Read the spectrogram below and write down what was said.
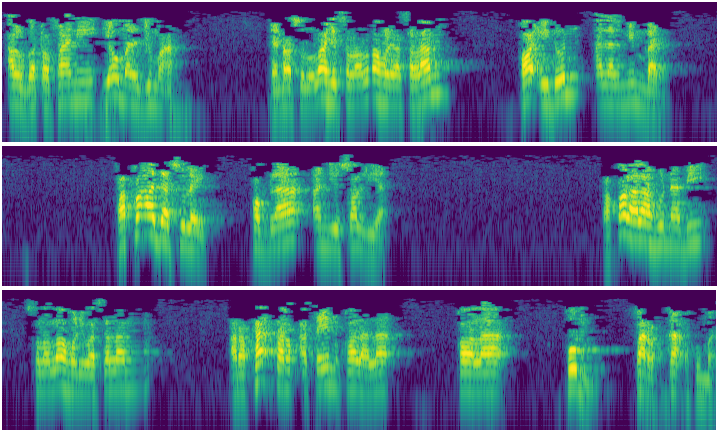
al-Ghatafani yaumal Jum'ah. Dan Rasulullah sallallahu alaihi wasallam qaidun alal mimbar. Faqa'ada Sulaik qabla an yusalliya. Faqala lahu Nabi sallallahu alaihi wasallam Araka tarakatain qala la qala hum huma.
